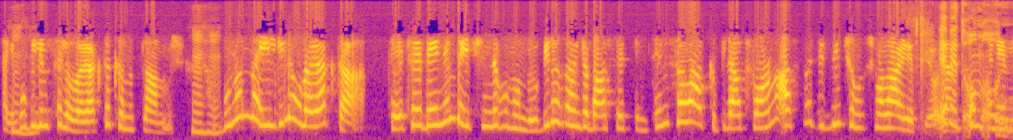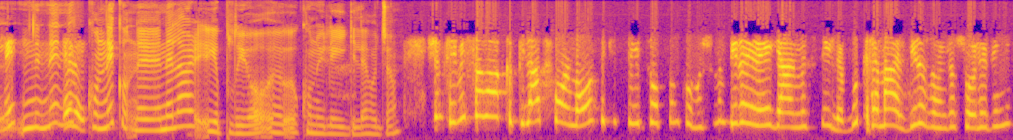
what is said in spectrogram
Hani hı hı. bu bilimsel olarak da kanıtlanmış. Hı hı. Bununla ilgili olarak da TTB'nin de içinde bulunduğu biraz önce bahsettiğim Temiz Hava Hakkı platformu aslında ciddi çalışmalar yapıyor. Evet, yani on, önemli. Ne, ne, evet. ne, ne, neler yapılıyor e, o konuyla ilgili hocam? Şimdi Temiz Hava Hakkı platformu 18 sivil toplum kuruluşunun bir araya gelmesiyle bu temel biraz önce söylediğimiz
